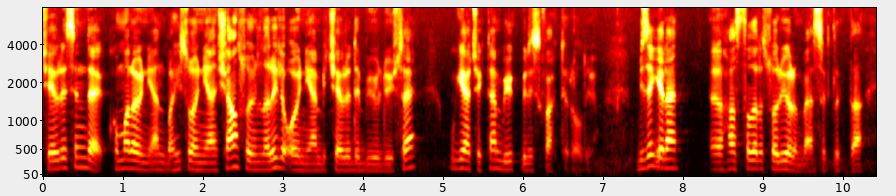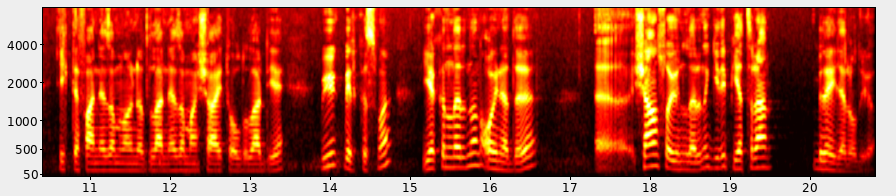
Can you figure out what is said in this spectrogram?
çevresinde kumar oynayan, bahis oynayan, şans oyunlarıyla oynayan bir çevrede büyüdüyse bu gerçekten büyük bir risk faktörü oluyor. Bize gelen e, hastalara soruyorum ben sıklıkla ilk defa ne zaman oynadılar, ne zaman şahit oldular diye. Büyük bir kısmı yakınlarının oynadığı e, şans oyunlarını gidip yatıran bireyler oluyor.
